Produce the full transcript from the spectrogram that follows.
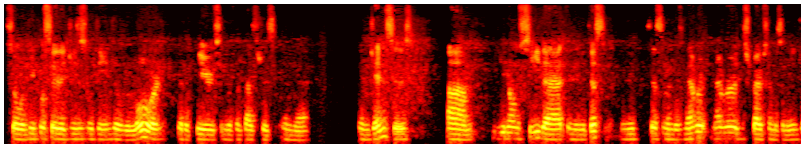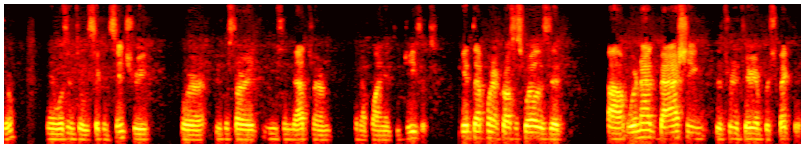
So when people say that Jesus was the angel of the Lord that appears in different passages in the in Genesis, um, you don't see that in the New Testament. The New Testament does never never describes him as an angel, and it wasn't until the second century where people started using that term and applying it to Jesus. Get that point across as well is that uh, we're not bashing the Trinitarian perspective.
